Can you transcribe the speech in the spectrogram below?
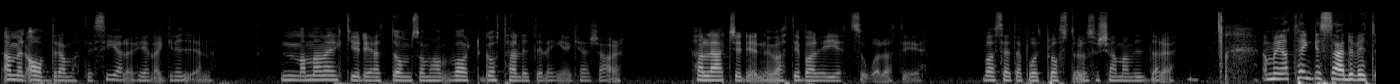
ja, men avdramatiserar hela grejen. Man, man, märker ju det att de som har varit, gått här lite längre kanske har, har lärt sig det nu, att det bara är ett sår. Att det är bara sätta på ett plåster och så kör man vidare. Ja, men jag tänker så här, du vet,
